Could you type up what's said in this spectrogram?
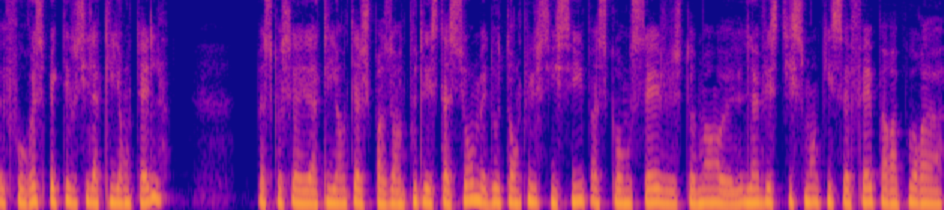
il faut respecter aussi la clientèle parce que c'est la clientèle, je pense, dans toutes les stations, mais d'autant plus ici, parce qu'on sait justement euh, l'investissement qui s'est fait par rapport à,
